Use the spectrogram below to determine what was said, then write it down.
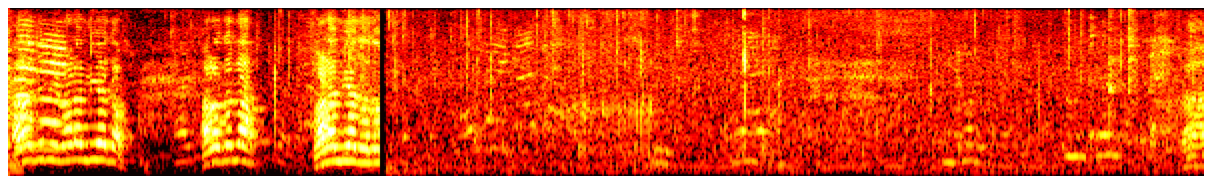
હાલો જમી વાળા બિયા તો હાલો તો ના વાળા બિયા તો હા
